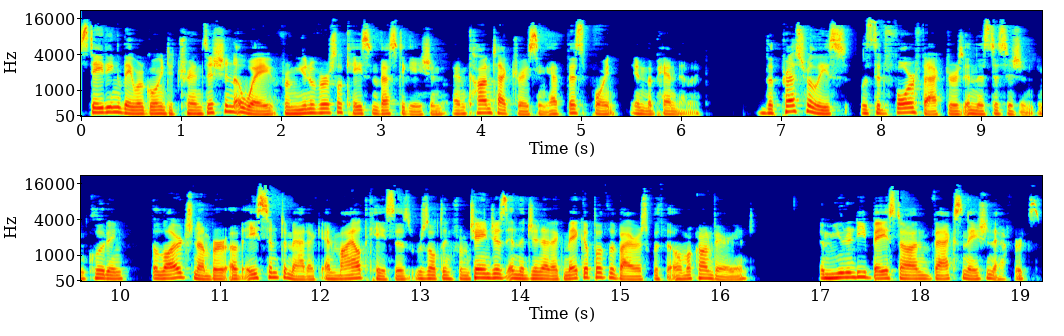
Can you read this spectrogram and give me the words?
stating they were going to transition away from universal case investigation and contact tracing at this point in the pandemic. The press release listed four factors in this decision, including the large number of asymptomatic and mild cases resulting from changes in the genetic makeup of the virus with the Omicron variant, immunity based on vaccination efforts,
